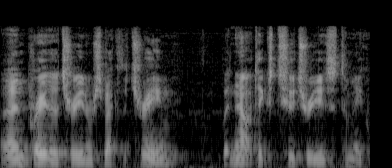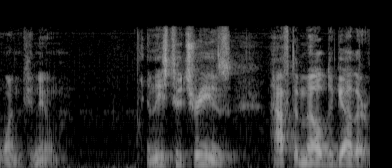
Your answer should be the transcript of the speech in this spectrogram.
and pray to the tree and respect the tree, but now it takes two trees to make one canoe. And these two trees have to meld together.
